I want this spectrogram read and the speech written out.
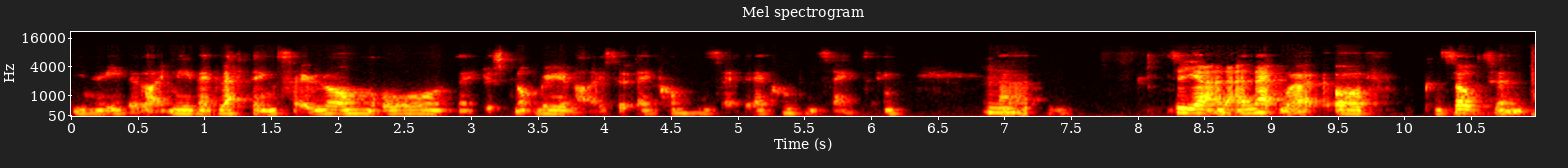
you know, either like me, they've left things so long, or they just not realise that they compensate, they're compensating. Mm. Um, so yeah, and a network of consultants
